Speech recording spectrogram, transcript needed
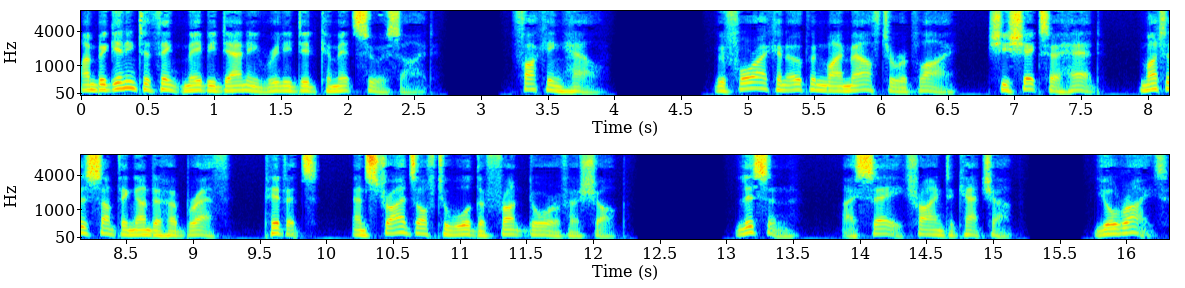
I'm beginning to think maybe Danny really did commit suicide. Fucking hell. Before I can open my mouth to reply, she shakes her head, mutters something under her breath, pivots, and strides off toward the front door of her shop. Listen, I say, trying to catch up. You're right.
